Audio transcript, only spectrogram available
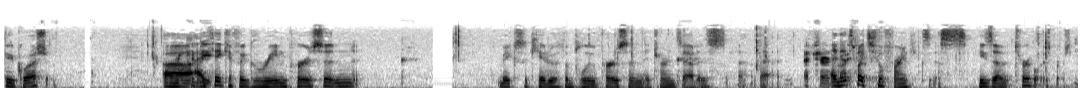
Good question. Uh, I be- think if a green person makes a kid with a blue person, it turns out as uh, that. And that's why Teal Frank exists. He's a turquoise person.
